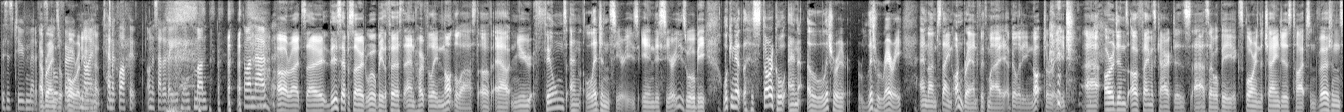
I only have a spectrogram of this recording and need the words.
This is too metaphysical brains are for already gonna 9, hurt. 10 o'clock at, on a Saturday evening. Come on. Come on now. All right, so this episode will be the first and hopefully not the last of our new films and legend series. In this series, we'll be looking at the historical and literary, literary and I'm staying on brand with my ability not to read, uh, origins of famous characters. Uh, so we'll be exploring the changes, types, and versions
